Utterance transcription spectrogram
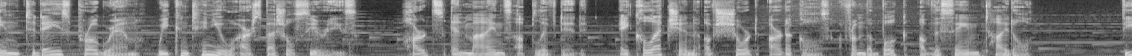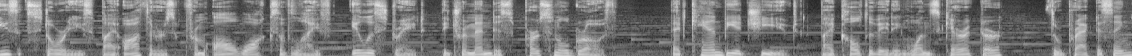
In today's program, we continue our special series, Hearts and Minds Uplifted, a collection of short articles from the book of the same title. These stories by authors from all walks of life illustrate the tremendous personal growth that can be achieved by cultivating one's character through practicing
